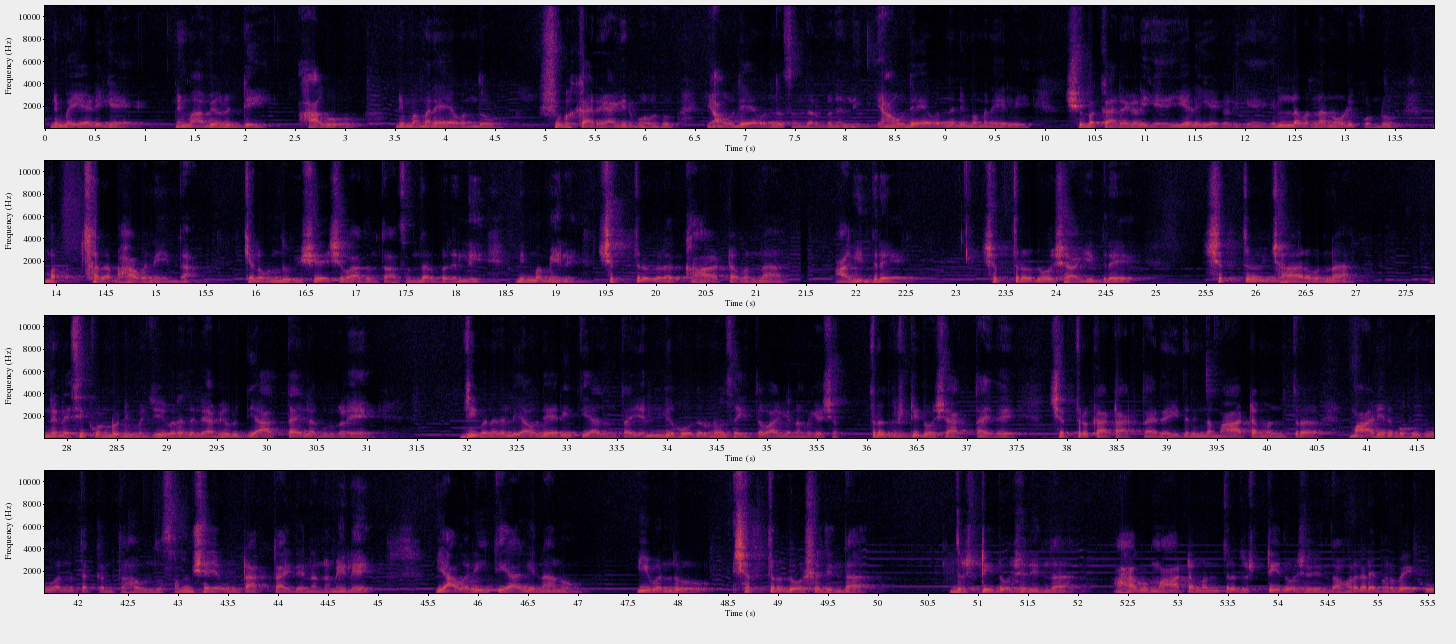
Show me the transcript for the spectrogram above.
ನಿಮ್ಮ ಏಳಿಗೆ ನಿಮ್ಮ ಅಭಿವೃದ್ಧಿ ಹಾಗೂ ನಿಮ್ಮ ಮನೆಯ ಒಂದು ಶುಭ ಕಾರ್ಯ ಆಗಿರಬಹುದು. ಯಾವುದೇ ಒಂದು ಸಂದರ್ಭದಲ್ಲಿ, ಯಾವುದೇ ಒಂದು ನಿಮ್ಮ ಮನೆಯಲ್ಲಿ ಶುಭ ಕಾರ್ಯಗಳಿಗೆ, ಏಳಿಗೆಗಳಿಗೆ ಎಲ್ಲವನ್ನು ನೋಡಿಕೊಂಡು ಮತ್ಸರ ಭಾವನೆಯಿಂದ ಕೆಲವೊಂದು ವಿಶೇಷವಾದಂತಹ ಸಂದರ್ಭದಲ್ಲಿ ನಿಮ್ಮ ಮೇಲೆ ಶತ್ರುಗಳ ಕಾಟವನ್ನು ಆಗಿದ್ದರೆ ಶತ್ರು ದೋಷ ಆಗಿದ್ದರೆ ಶತ್ರು ವಿಚಾರವನ್ನು ನೆನೆಸಿಕೊಂಡು ನಿಮ್ಮ ಜೀವನದಲ್ಲಿ ಅಭಿವೃದ್ಧಿ ಆಗ್ತಾ ಇಲ್ಲ ಗುರುಗಳೇ ಜೀವನದಲ್ಲಿ ಯಾವುದೇ ರೀತಿಯಾದಂಥ ಎಲ್ಲಿ ಹೋದ್ರೂ ಸಹಿತವಾಗಿ ನಮಗೆ ಶತ್ರು ದೃಷ್ಟಿ ದೋಷ ಆಗ್ತಾ ಇದೆ, ಶತ್ರು ಕಾಟ ಆಗ್ತಾ ಇದೆ. ಇದರಿಂದ ಮಾಟ ಮಂತ್ರ ಮಾಡಿರಬಹುದು ಅನ್ನತಕ್ಕಂತಹ ಒಂದು ಸಂಶಯ ಉಂಟಾಗ್ತಾ ಇದೆ ನನ್ನ ಮೇಲೆ. ಯಾವ ರೀತಿಯಾಗಿ ನಾನು ಈ ಒಂದು ಶತ್ರು ದೋಷದಿಂದ, ದೃಷ್ಟಿ ದೋಷದಿಂದ ಹಾಗೂ ಮಾಟ ಮಂತ್ರ ದೃಷ್ಟಿ ದೋಷದಿಂದ ಹೊರಗಡೆ ಬರಬೇಕು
